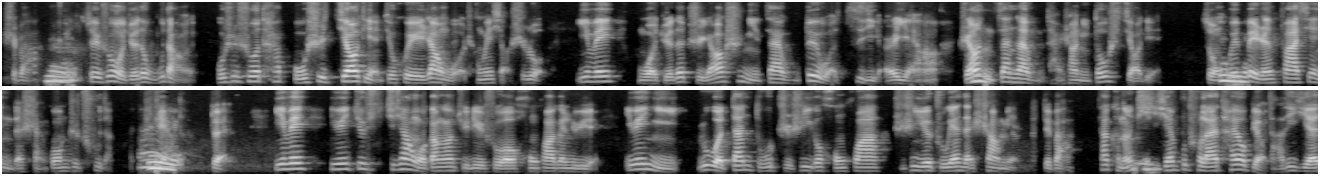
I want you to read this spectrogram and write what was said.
是吧？嗯所以说，我觉得舞蹈不是说它不是焦点就会让我成为小失落，因为我觉得只要是你在对我自己而言啊，只要嗯你站在舞台上，你都是焦点，总会嗯被人发现你的闪光之处的，是这样嗯的。对，因为因为就是就像我刚刚举例说红花跟绿叶，因为你如果单独只是一个红花，只是一个主演在上面，对吧？它可能体嗯现不出来它要表达的一些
